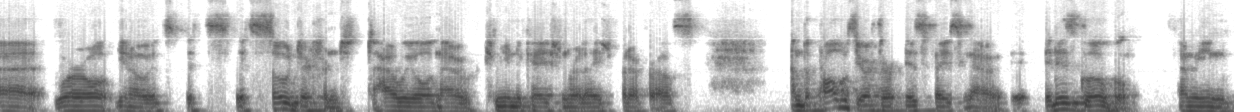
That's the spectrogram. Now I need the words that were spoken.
uh, we're all you know it's it's it's so different to how we all now communicate and relate whatever else and the problems the Earth is facing now, it, it is global. I mean,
